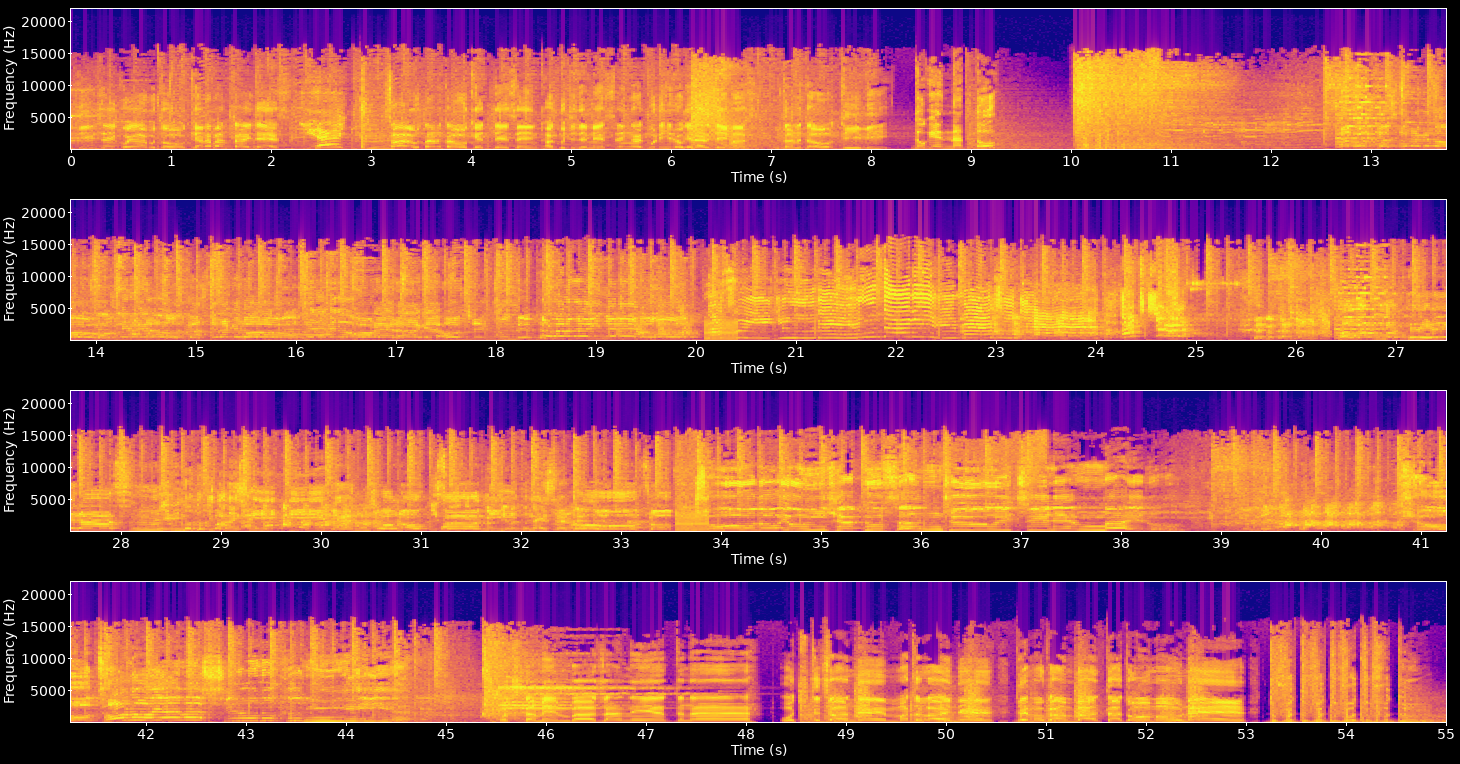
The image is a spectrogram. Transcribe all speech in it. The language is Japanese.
DJ 小籔とキャラバン隊です。イエイ。さあ歌ネタ王決定戦各地で熱戦が繰り広げられています。歌ネタ王 TV どげんなっと。パンテラス義理の時はない便所の神どうぞちょうど431年前の京都の山城の国落ちたメンバー残念やったな。落ちて残念。また来年。でも頑張ったと思うねドゥフドゥフドゥフドゥフドゥ。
